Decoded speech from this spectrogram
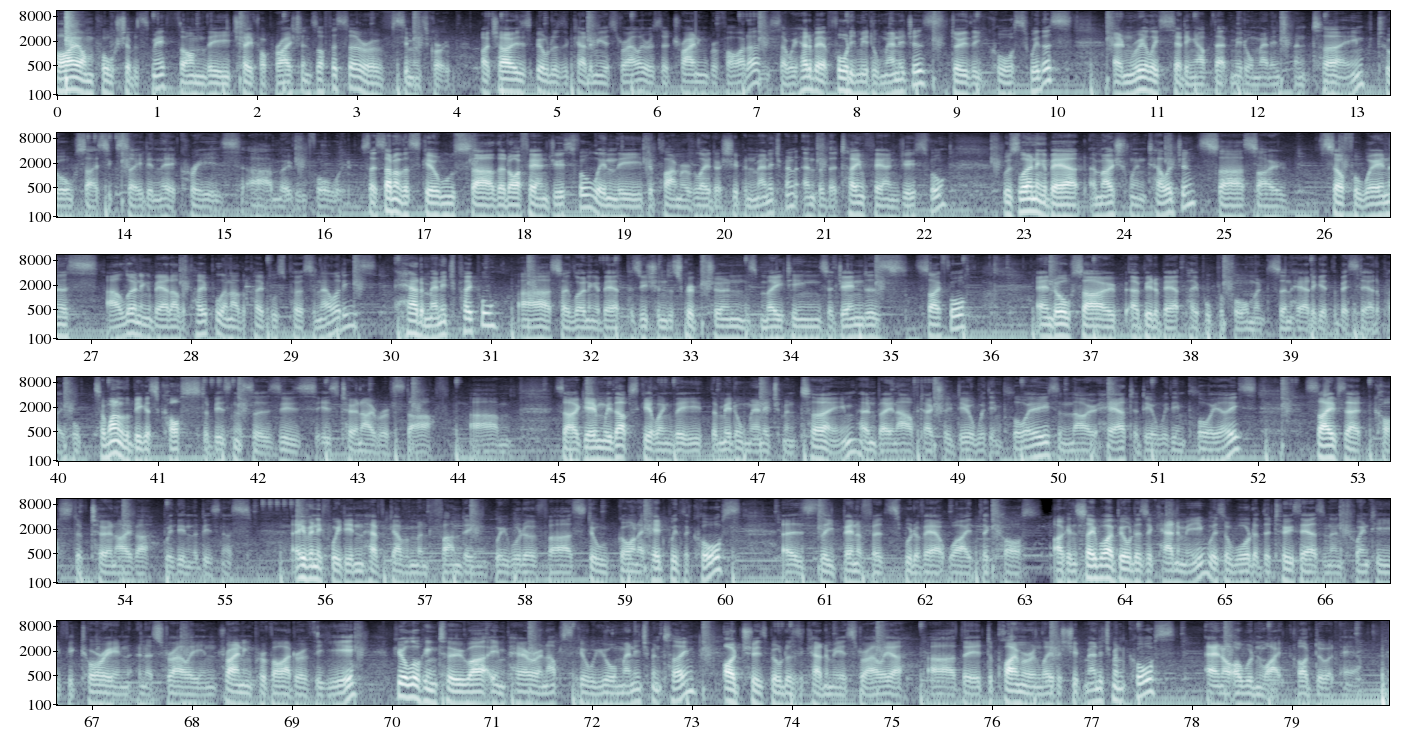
Hi, I'm Paul Shepard-Smith. I'm the Chief Operations Officer of Simonds Group. I chose Builders Academy Australia as a training provider. So we had about 40 middle managers do the course with us and really setting up that middle management team to also succeed in their careers uh, moving forward. So some of the skills uh, that I found useful in the Diploma of Leadership and Management and that the team found useful was learning about emotional intelligence, uh, so self-awareness, uh, learning about other people and other people's personalities, how to manage people, uh, so learning about position descriptions, meetings, agendas, so forth and also a bit about people performance and how to get the best out of people. So one of the biggest costs to businesses is, is turnover of staff. Um, so again, with upskilling the, the middle management team and being able to actually deal with employees and know how to deal with employees, saves that cost of turnover within the business. Even if we didn't have government funding, we would have uh, still gone ahead with the course as the benefits would have outweighed the cost. I can see why Builders Academy was awarded the 2020 Victorian and Australian Training Provider of the Year if you're looking to uh, empower and upskill your management team, I'd choose Builders Academy Australia, uh, their Diploma in Leadership Management course, and I wouldn't wait, I'd do it now.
